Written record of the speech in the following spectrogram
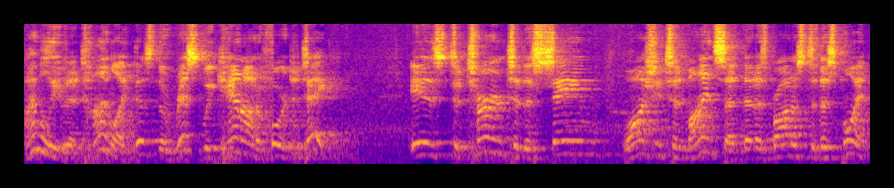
I believe at a time like this, the risk we cannot afford to take is to turn to the same Washington mindset that has brought us to this point.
